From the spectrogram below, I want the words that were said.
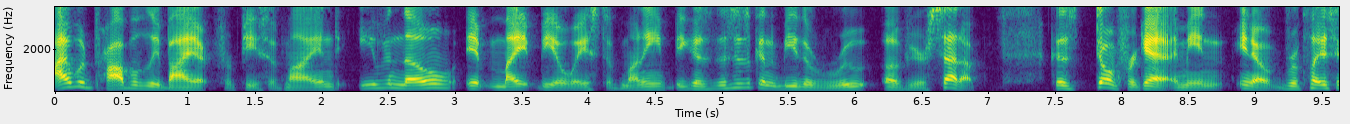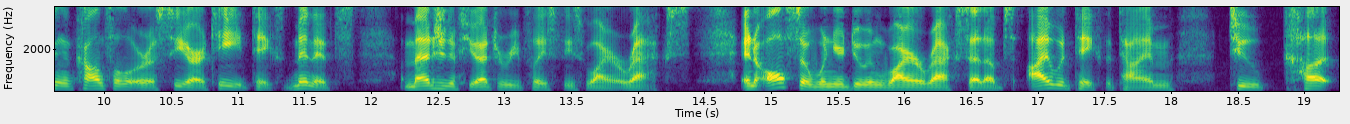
I would probably buy it for peace of mind, even though it might be a waste of money because this is going to be the root of your setup. Because don't forget, I mean, you know, replacing a console or a CRT takes minutes. Imagine if you had to replace these wire racks. And also, when you're doing wire rack setups, I would take the time to cut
